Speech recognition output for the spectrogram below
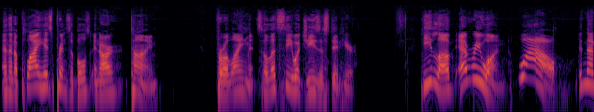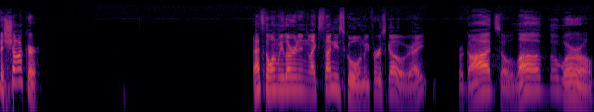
and then apply his principles in our time for alignment. So let's see what Jesus did here. He loved everyone. Wow. Isn't that a shocker? That's the one we learn in like Sunday school when we first go, right? For God so loved the world.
